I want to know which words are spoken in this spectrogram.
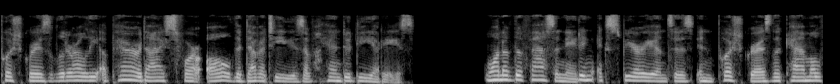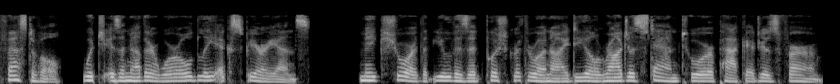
Pushkar is literally a paradise for all the devotees of Hindu deities. One of the fascinating experiences in Pushkar is the Camel Festival, which is another worldly experience. Make sure that you visit Pushkar through an ideal Rajasthan tour packages firm.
